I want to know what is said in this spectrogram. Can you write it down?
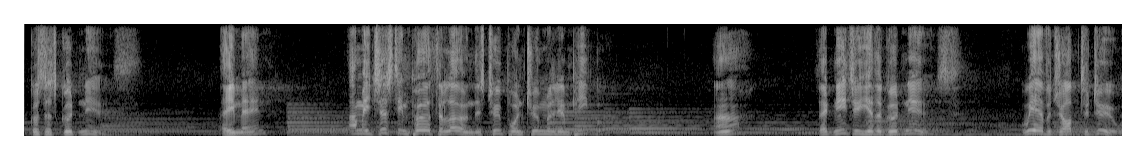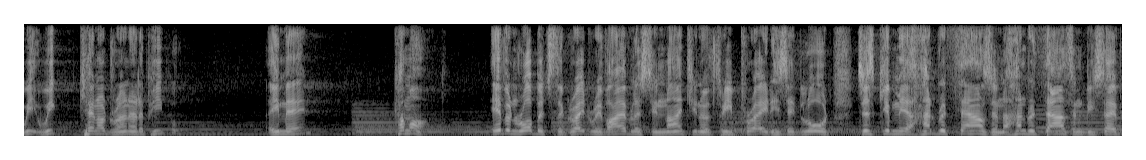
because it's good news. Amen. I mean, just in Perth alone, there's 2.2 million people huh, that need to hear the good news. We have a job to do. We, we cannot run out of people. Amen. Come on. Evan Roberts, the great revivalist in 1903, prayed. He said, Lord, just give me a hundred thousand, a hundred thousand be saved.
